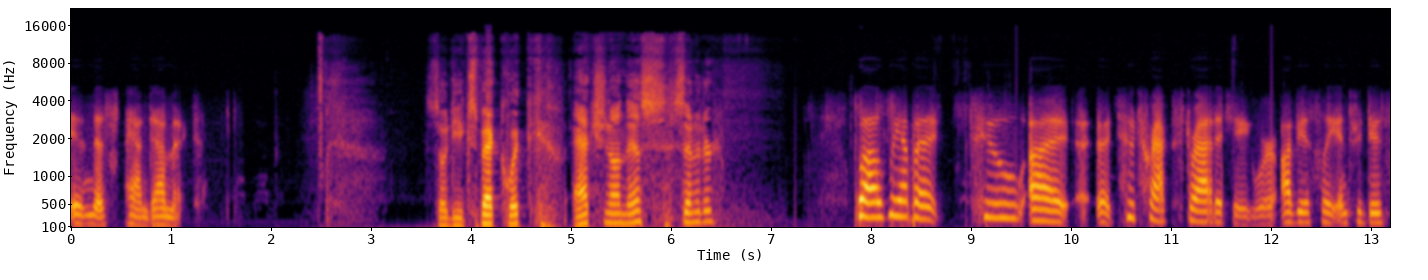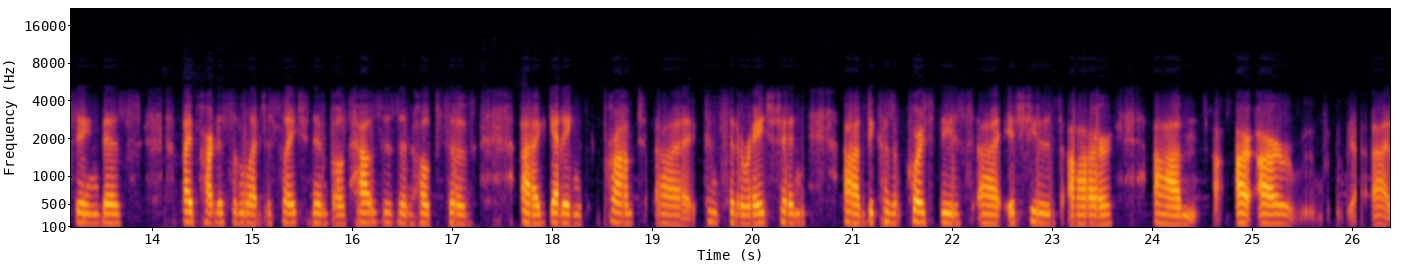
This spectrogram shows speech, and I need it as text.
in this pandemic. So, do you expect quick action on this, Senator? Well, we have a two uh, a two track strategy. We're obviously introducing this bipartisan legislation in both houses in hopes of uh, getting prompt uh, consideration, uh, because of course these uh, issues are um, are, are uh,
